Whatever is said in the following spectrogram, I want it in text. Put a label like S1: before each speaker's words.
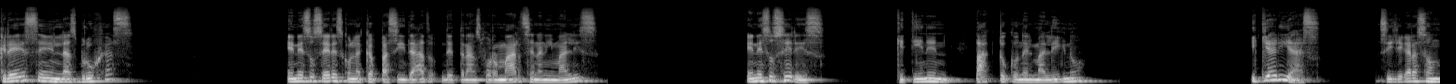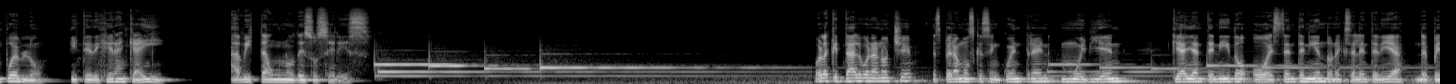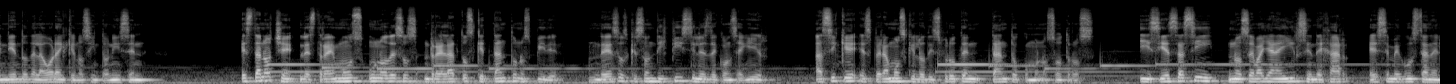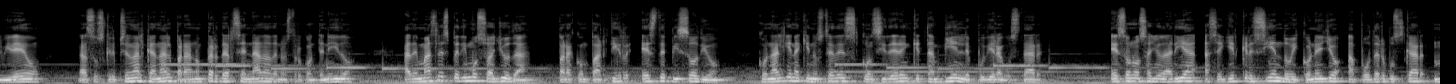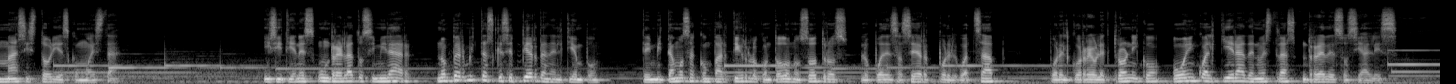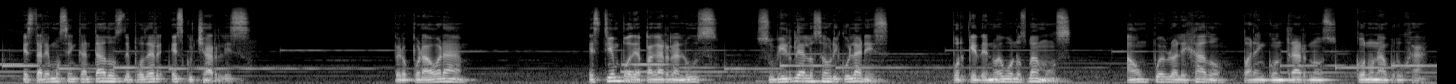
S1: ¿Crees en las brujas? ¿En esos seres con la capacidad de transformarse en animales? ¿En esos seres que tienen pacto con el maligno? ¿Y qué harías si llegaras a un pueblo y te dijeran que ahí habita uno de esos seres? Hola, ¿qué tal? Buenas noche. Esperamos que se encuentren muy bien que hayan tenido o estén teniendo un excelente día, dependiendo de la hora en que nos sintonicen. Esta noche les traemos uno de esos relatos que tanto nos piden, de esos que son difíciles de conseguir, así que esperamos que lo disfruten tanto como nosotros. Y si es así, no se vayan a ir sin dejar ese me gusta en el video, la suscripción al canal para no perderse nada de nuestro contenido. Además les pedimos su ayuda para compartir este episodio con alguien a quien ustedes consideren que también le pudiera gustar eso nos ayudaría a seguir creciendo y con ello a poder buscar más historias como esta. Y si tienes un relato similar, no permitas que se pierda el tiempo. Te invitamos a compartirlo con todos nosotros. Lo puedes hacer por el WhatsApp, por el correo electrónico o en cualquiera de nuestras redes sociales. Estaremos encantados de poder escucharles. Pero por ahora, es tiempo de apagar la luz, subirle a los auriculares, porque de nuevo nos vamos a un pueblo alejado para encontrarnos con una bruja.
